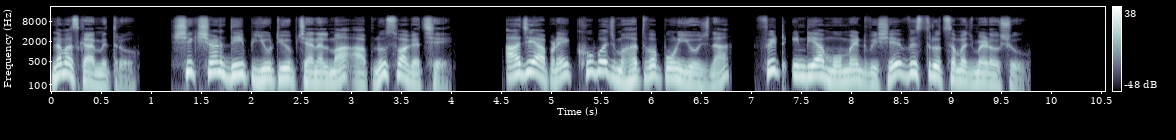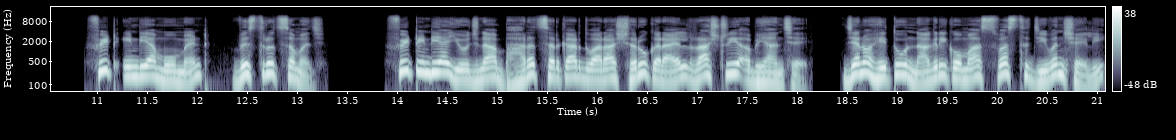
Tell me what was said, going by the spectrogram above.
નમસ્કાર મિત્રો. શિક્ષણ દીપ યુટ્યુબ ચેનલમાં આપનું સ્વાગત છે. આજે આપણે ખૂબ જ મહત્વપૂર્ણ યોજના ફિટ ઇન્ડિયા મૂવમેન્ટ વિશે વિસ્તૃત સમજ મેળવશું. ફિટ ઇન્ડિયા મૂવમેન્ટ વિસ્તૃત સમજ. ફિટ ઇન્ડિયા યોજના ભારત સરકાર દ્વારા શરૂ કરાયેલ રાષ્ટ્રીય અભિયાન છે, જેનો હેતુ નાગરિકોમાં સ્વસ્થ જીવનશૈલી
